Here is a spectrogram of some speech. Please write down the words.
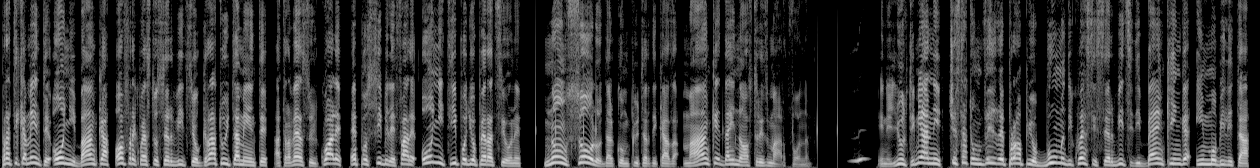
praticamente ogni banca offre questo servizio gratuitamente attraverso il quale è possibile fare ogni tipo di operazione, non solo dal computer di casa ma anche dai nostri smartphone. E negli ultimi anni c'è stato un vero e proprio boom di questi servizi di banking in mobilità.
